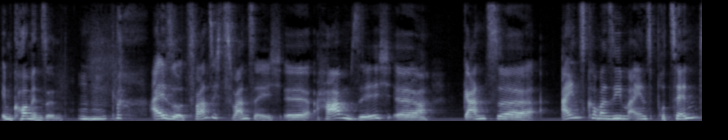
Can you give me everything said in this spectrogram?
im Kommen sind. Also 2020 äh, haben sich äh, ganze 1,71 Prozent,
